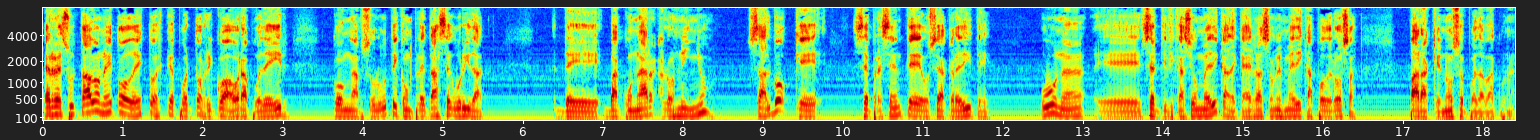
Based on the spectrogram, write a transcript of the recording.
El resultado neto de esto es que Puerto Rico ahora puede ir con absoluta y completa seguridad de vacunar a los niños, salvo que se presente o se acredite una eh, certificación médica de que hay razones médicas poderosas para que no se pueda vacunar.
